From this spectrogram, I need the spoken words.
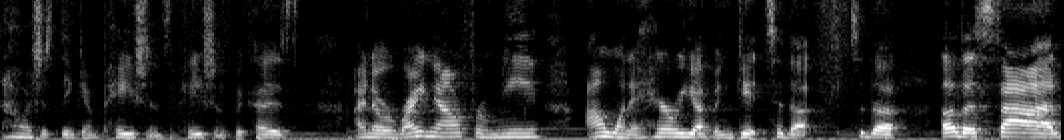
and I was just thinking patience, patience, because I know right now for me, I want to hurry up and get to the to the other side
